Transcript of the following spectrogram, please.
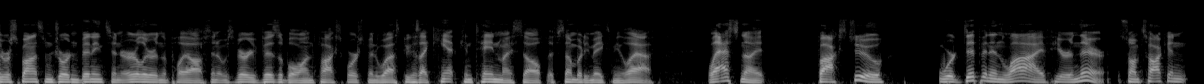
the response from Jordan Binnington earlier in the playoffs, and it was very visible on Fox Sports Midwest because I can't contain myself if somebody makes me laugh. Last night, Fox 2, we're dipping in live here and there. So I'm talking,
